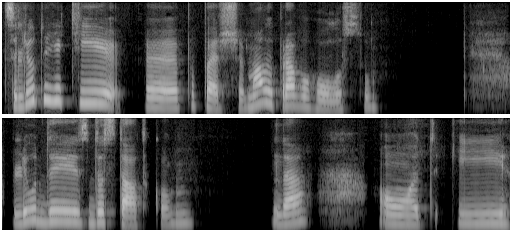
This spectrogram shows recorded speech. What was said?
Це люди, які, е, по-перше, мали право голосу, люди з достатком, да? От, і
